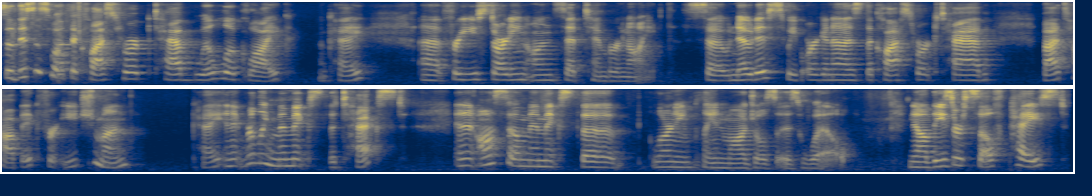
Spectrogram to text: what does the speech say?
So this is what the classwork tab will look like, okay, uh, for you starting on September 9th. So notice we've organized the classwork tab by topic for each month, okay, and it really mimics the text and it also mimics the learning plan modules as well. Now these are self-paced,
